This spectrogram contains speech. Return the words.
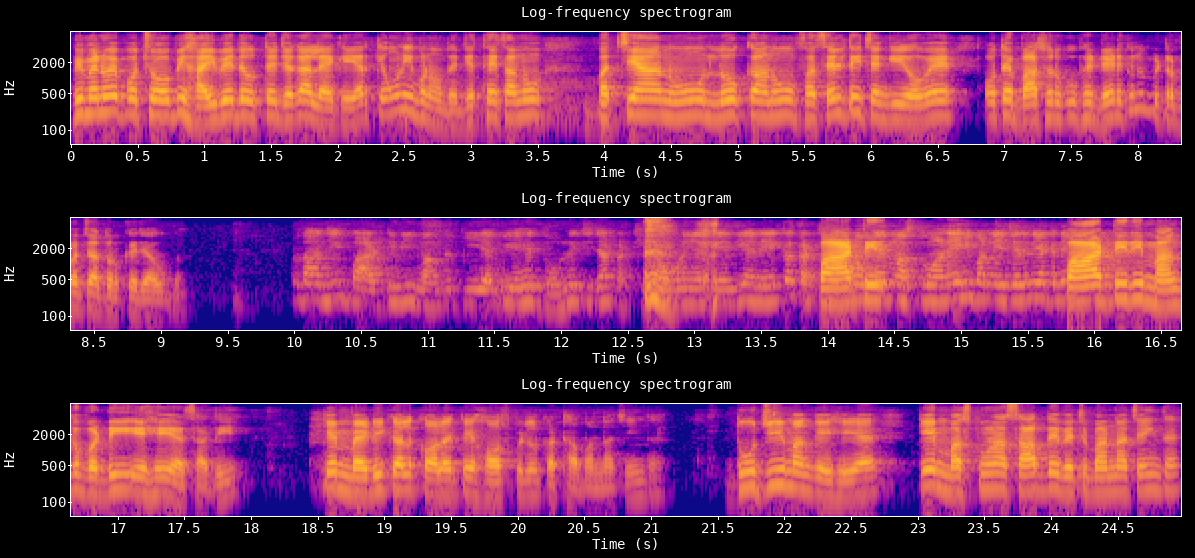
ਵੀ ਮੈਨੂੰ ਇਹ ਪੁੱਛੋ ਵੀ ਹਾਈਵੇ ਦੇ ਉੱਤੇ ਜਗ੍ਹਾ ਲੈ ਕੇ ਯਾਰ ਕਿਉਂ ਨਹੀਂ ਬਣਾਉਂਦੇ? ਜਿੱਥੇ ਸਾਨੂੰ ਬੱਚਿਆਂ ਨੂੰ ਲੋਕਾਂ ਨੂੰ ਫੈਸਿਲਿਟੀ ਚੰਗੀ ਹੋਵੇ ਉੱਥੇ ਬੱਸ ਰੁਕੂ ਫਿਰ 1.5 ਕਿਲੋਮੀਟਰ ਬੱਚਾ ਤੁਰ ਕੇ ਜਾਊਗਾ। ਪ੍ਰਧਾਨ ਜੀ ਪਾਰਟੀ ਦੀ ਮੰਗ ਕੀ ਹੈ ਵੀ ਇਹ ਦੋਨੇ ਚੀਜ਼ਾਂ ਇਕੱਠੀਆਂ ਹੋਣੀਆਂ ਚਾਹੀਦੀਆਂ ਨੇ? ਇੱਕ ਕੇ ਮਸਤੂਆਣੇ ਹੀ ਬਣਨੀਆਂ ਚਾਹੀਦੀਆਂ ਨੇ ਪਾਰਟੀ ਦੀ ਮੰਗ ਵੱਡੀ ਇਹ ਹੈ ਸਾਡੀ ਕਿ ਮੈਡੀਕਲ ਕਾਲਜ ਤੇ ਹਸਪੀਟਲ ਇਕੱਠਾ ਬਣਨਾ ਚਾਹੀਦਾ। ਦੂਜੀ ਮੰਗ ਇਹ ਹੈ ਕਿ ਮਸਤੂਣਾ ਸਾਹਿਬ ਦੇ ਵਿੱਚ ਬਣਨਾ ਚਾਹੀਦਾ ਹੈ,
